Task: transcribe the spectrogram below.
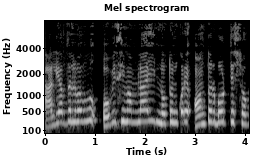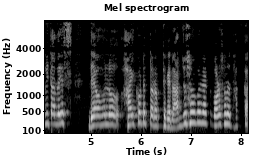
আলী আফজাল বাবু ওবিসি মামলায় নতুন করে অন্তর্বর্তী স্থগিতাদেশ দেওয়া হলো হাইকোর্টের তরফ থেকে রাজ্য সরকারের একটা বড়সড় ধাক্কা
